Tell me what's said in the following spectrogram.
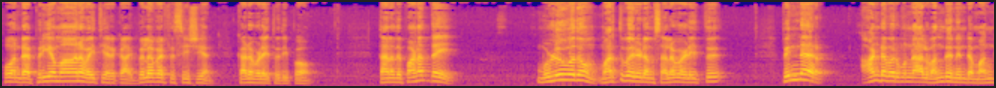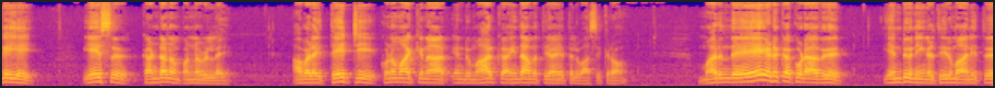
போன்ற பிரியமான வைத்தியருக்காய் பிலவர் பிசிஷியன் கடவுளை துதிப்போம். தனது பணத்தை முழுவதும் மருத்துவரிடம் செலவழித்து பின்னர் ஆண்டவர் முன்னால் வந்து நின்ற மங்கையை இயேசு கண்டனம் பண்ணவில்லை. அவளை தேற்றி குணமாக்கினார் என்று மார்க் ஐந்தாம் அத்தியாயத்தில் வாசிக்கிறோம். மருந்தே எடுக்கக்கூடாது என்று நீங்கள் தீர்மானித்து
